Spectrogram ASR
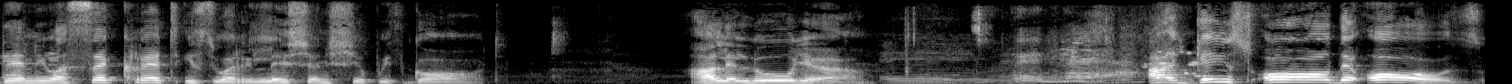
Then your secret is your relationship with God. Hallelujah. Amen. Against all the odds,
